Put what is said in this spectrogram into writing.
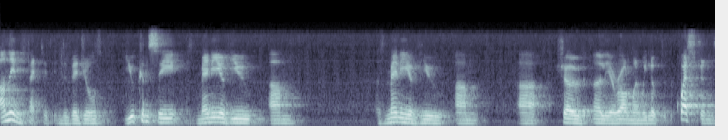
uninfected individuals, you can see, as many of you um, as many of you um, uh, showed earlier on when we looked at the questions,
